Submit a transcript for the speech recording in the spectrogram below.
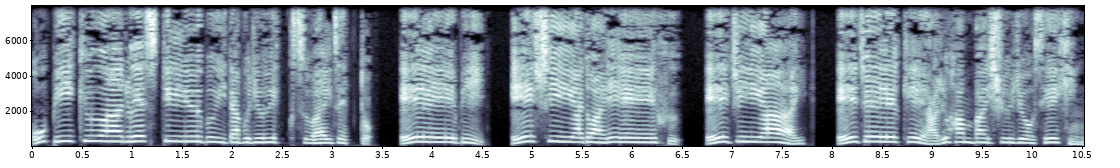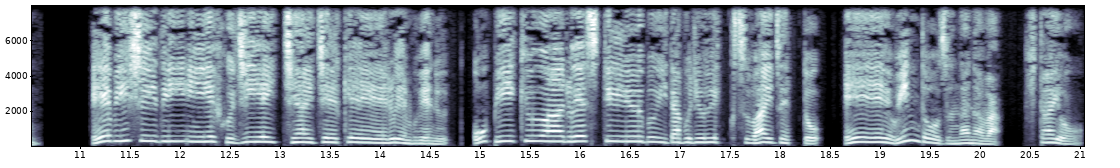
OPQRSTUVWXYZ AAB ACADIAF AGI AJAKR 販売終了製品 ABCDEFGHIJKLMN OPQRSTUVWXYZ AA Windows 7は非対応。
